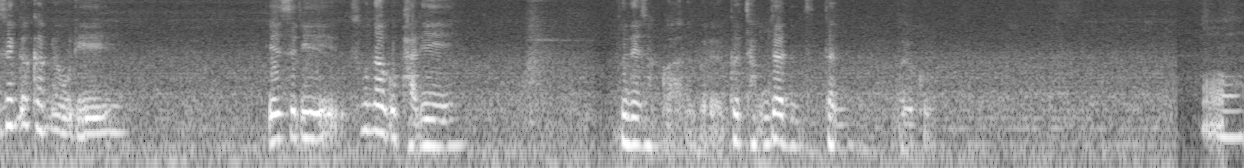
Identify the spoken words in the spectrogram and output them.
생각하면 우리 예슬이 손하고 발이 분해 잡고 하는 거래요. 그 잠자는 듯한 얼굴. 어,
